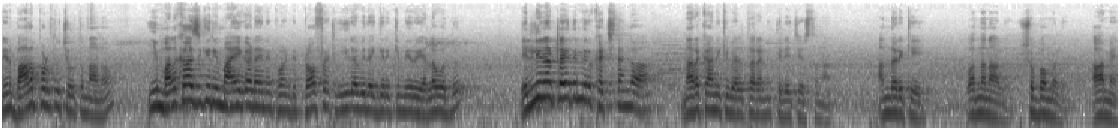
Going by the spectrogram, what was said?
నేను బాధపడుతూ చెబుతున్నాను. ఈ మల్కాజ్గిరి మాయగాడైనటువంటి ప్రాఫిట్ ఈ రవి దగ్గరికి మీరు వెళ్ళవద్దు. వెళ్ళినట్లయితే మీరు ఖచ్చితంగా నరకానికి వెళ్తారని తెలియజేస్తున్నాను. అందరికీ వందనాలు శుభములు. ఆమె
